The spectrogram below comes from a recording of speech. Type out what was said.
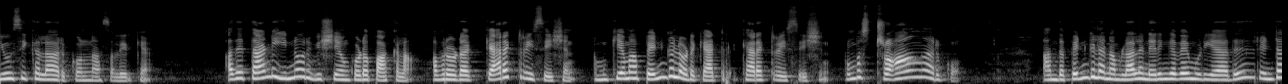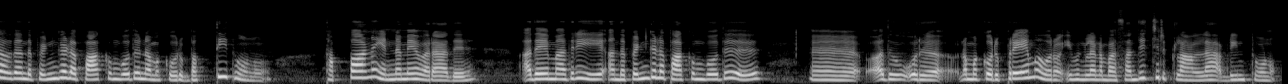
மியூசிக்கலாக இருக்கும்னு நான் சொல்லியிருக்கேன். அதை தாண்டி இன்னொரு விஷயம் கூட பார்க்கலாம். அவரோட கேரக்டரைசேஷன் முக்கியமாக பெண்களோட கேரக்டர் கேரக்டரைசேஷன் ரொம்ப ஸ்ட்ராங்காக இருக்கும். அந்த பெண்களை நம்மளால் நெருங்கவே முடியாது. ரெண்டாவது அந்த பெண்களை பார்க்கும்போது நமக்கு ஒரு பக்தி தோணும். தப்பான எண்ணமே வராது. அதே மாதிரி அந்த பெண்களை பார்க்கும்போது அது ஒரு நமக்கு ஒரு பிரேம வரும். இவங்களை நம்ம சந்திச்சிருக்கலாம்ல அப்படின்னு தோணும்.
